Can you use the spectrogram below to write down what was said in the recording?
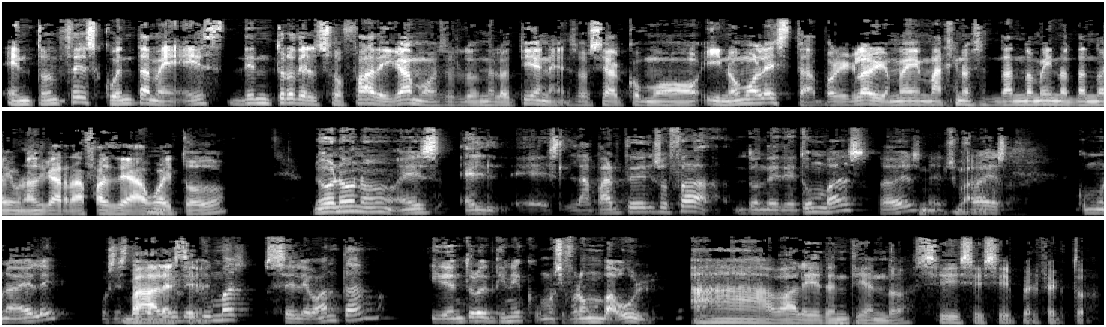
Entonces, cuéntame, ¿es dentro del sofá, digamos, donde lo tienes? O sea, como... Y no molesta, porque claro, yo me imagino sentándome y notando ahí unas garrafas de agua y todo. No, no, no, es, el, es la parte del sofá donde te tumbas, ¿sabes? El sofá Vale. es como una L, pues esta Vale, parte que te sí. tumbas se levanta y dentro tiene como si fuera un baúl. Ah, vale, ya te entiendo. Sí, sí, sí, perfecto.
